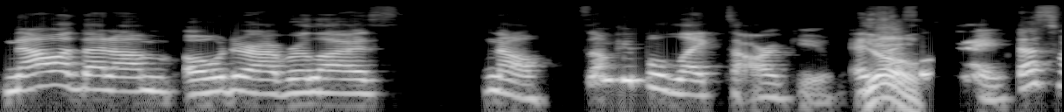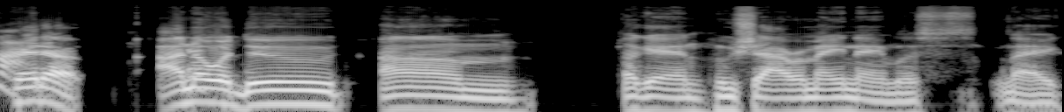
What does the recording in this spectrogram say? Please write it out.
now that I'm older, I realize no, some people like to argue. And Yo, that's okay. That's fine. Straight up. I know a dude, um, again, who shall remain nameless, like,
